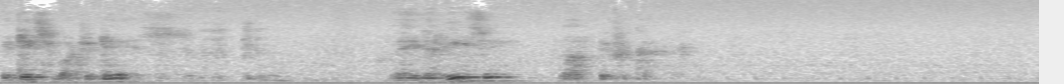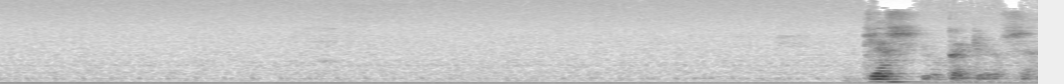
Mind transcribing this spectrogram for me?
It is what it is. Neither easy nor difficult. Just look at yourself.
